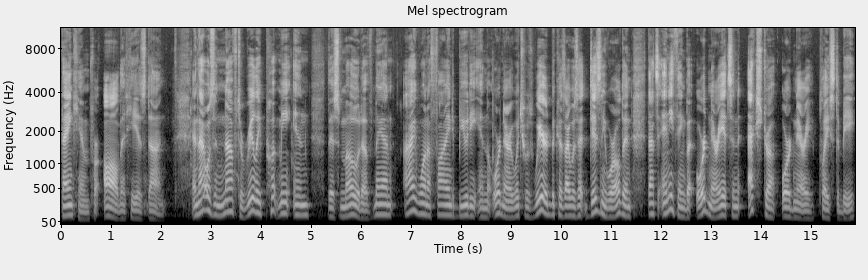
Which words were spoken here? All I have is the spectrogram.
thank Him for all that He has done. And that was enough to really put me in this mode of, man, I want to find beauty in the ordinary, which was weird because I was at Disney World and that's anything but ordinary. It's an extraordinary place to be.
